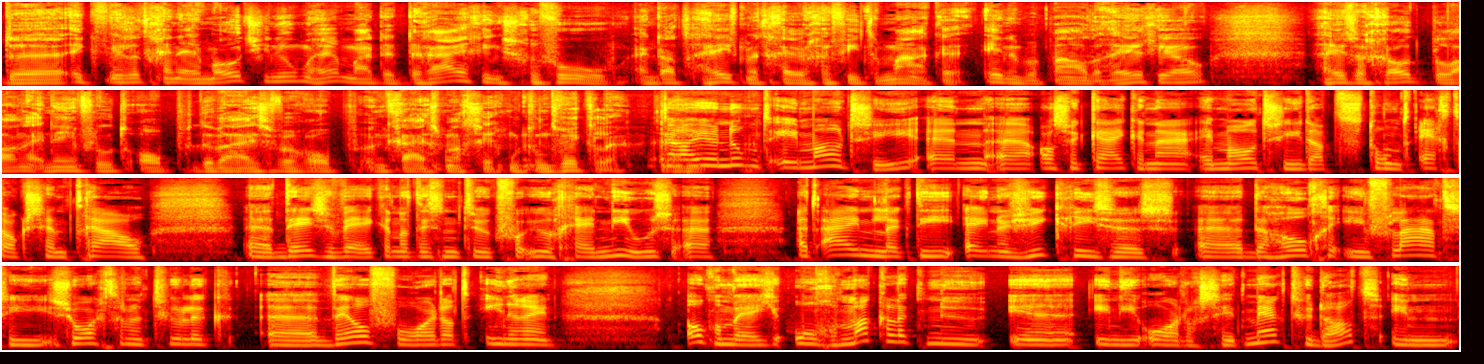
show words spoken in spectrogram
de, ik wil het geen emotie noemen, hè, maar de dreigingsgevoel, en dat heeft met geografie te maken in een bepaalde regio, heeft een groot belang en invloed op de wijze waarop een krijgsmacht zich moet ontwikkelen. Nou, je noemt emotie. En uh, als we kijken naar emotie, dat stond echt ook centraal uh, deze week. En dat is natuurlijk voor u geen nieuws. Uh, uiteindelijk die energiecrisis, de hoge inflatie, zorgt er natuurlijk wel voor dat iedereen ook een beetje ongemakkelijk nu in die oorlog zit. Merkt u dat in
